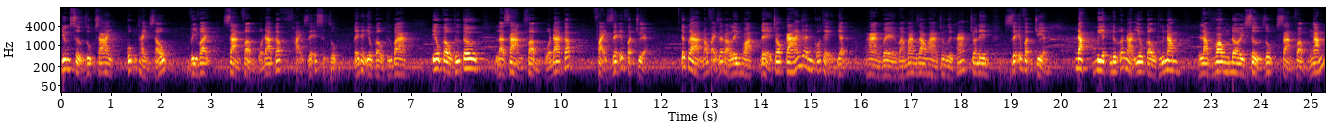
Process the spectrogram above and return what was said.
nhưng sử dụng sai cũng thành xấu. Vì vậy, sản phẩm của đa cấp phải dễ sử dụng. Đấy là yêu cầu thứ ba. Yêu cầu thứ tư là sản phẩm của đa cấp phải dễ vận chuyển, tức là nó phải rất là linh hoạt để cho cá nhân có thể nhận hàng về và mang giao hàng cho người khác, cho nên dễ vận chuyển. Đặc biệt nữa là yêu cầu thứ năm là vòng đời sử dụng sản phẩm ngắn,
